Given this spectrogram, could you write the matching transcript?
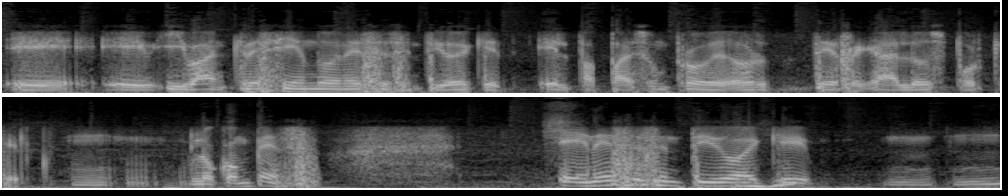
eh, eh, y van creciendo en ese sentido de que el papá es un proveedor de regalos porque mm, lo compensa. En ese sentido hay que mm,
